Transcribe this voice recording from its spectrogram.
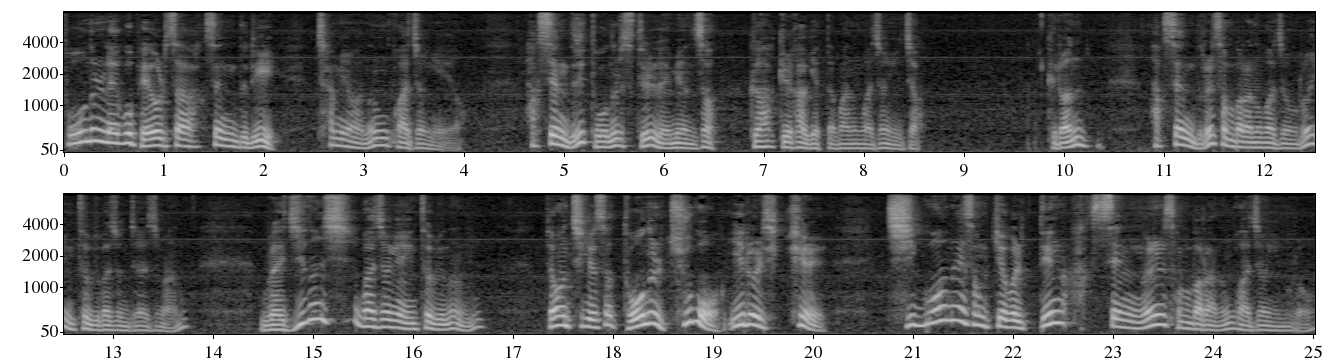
돈을 내고 배울 사 학생들이 참여하는 과정이에요. 학생들이 돈을 still 내면서 그 학교에 가겠다고 하는 과정이죠. 그런 학생들을 선발하는 과정으로 인터뷰가 존재하지만 residency 과정의 인터뷰는 병원 측에서 돈을 주고 일을 시킬 직원의 성격을 띤 학생을 선발하는 과정이므로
